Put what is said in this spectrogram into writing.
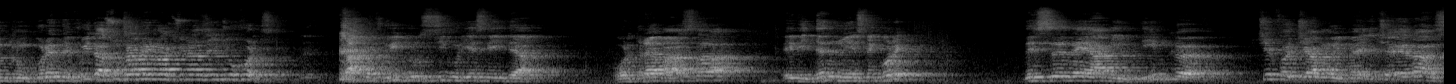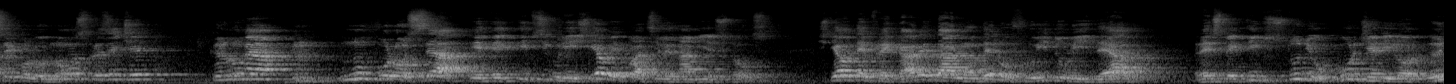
într-un curent de fluid, asupra lui nu acționează nicio forță. Dacă fluidul sigur este ideal. Ori treaba asta, evident, nu este corect. Deci să ne amintim că ce făceam noi pe aici era în secolul XIX, când lumea nu folosea efectiv, sigur, ei știau ecuațiile Navier-Stokes, Știau de plecare, dar modelul fluidului ideal, respectiv studiul curgerilor în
